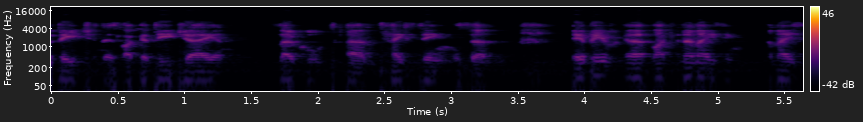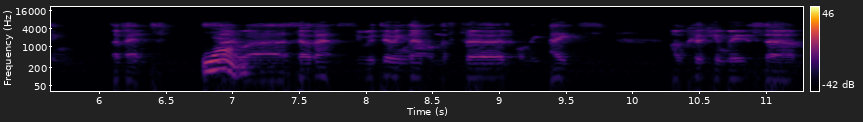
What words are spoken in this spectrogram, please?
the beach, and there's like a DJ and local um, tastings, and it'll be uh, like an amazing, amazing event. Yeah. So, uh, so that's we're doing that on the third, on the eighth. I'm cooking with um,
